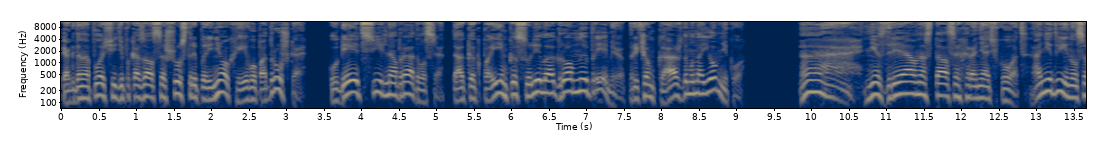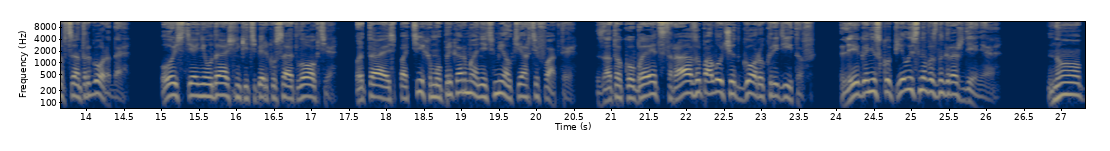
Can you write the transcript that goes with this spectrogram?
Когда на площади показался шустрый паренек и его подружка, Кубеец сильно обрадовался, так как поимка сулила огромную премию, причем каждому наемнику. А, не зря он остался охранять вход, а не двинулся в центр города. Пусть те неудачники теперь кусают локти, пытаясь по-тихому прикарманить мелкие артефакты. Зато Кубейт сразу получит гору кредитов. Лига не скупилась на вознаграждение. Но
